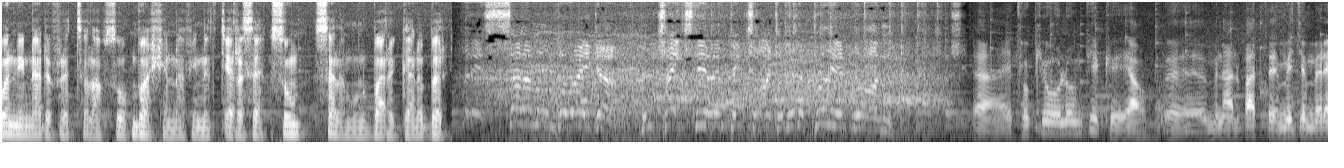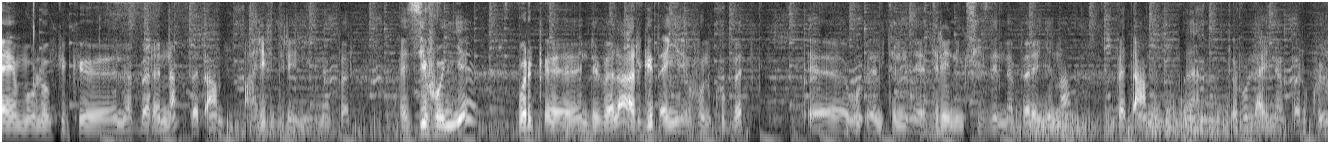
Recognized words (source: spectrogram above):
ወኔና ድፍረት ተላብሶ በአሸናፊነት ጨረሰ። እሱም ሰለሞን ባረጋ ነበር። የቶኪዮ ኦሎምፒክ ያው ምናልባት መጀመሪያም ኦሎምፒክ ነበረና በጣም አሪፍ training ነበር። እዚህ ሆኜ ወርቅ እንድበላ እርግጠኛ የሆንኩበት እንትን የ training season ነበረኝና በጣም ጥሩ ላይ ነበርኩኝ።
